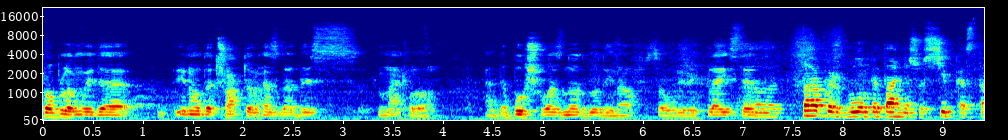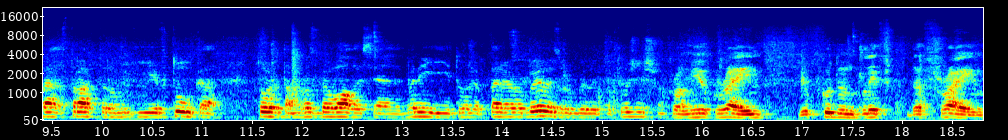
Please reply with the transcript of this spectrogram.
problem with the, you know, the tractor has got this metal, and the bush was not good enough, so we replaced it. Е, Також було питання, що щіпка з тра- з трактором і втулка теж там розбивалися. Вони її теж переробили, зробили потужнішу. From Ukraine, you couldn't lift the frame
